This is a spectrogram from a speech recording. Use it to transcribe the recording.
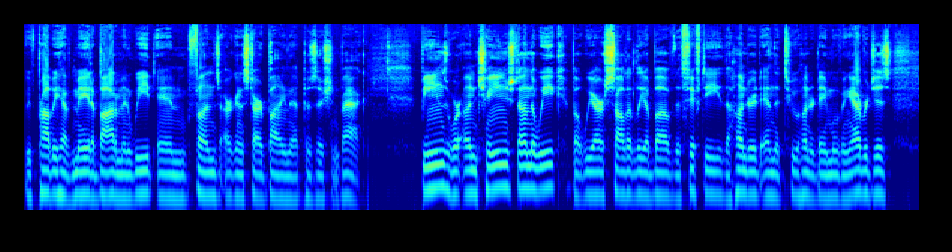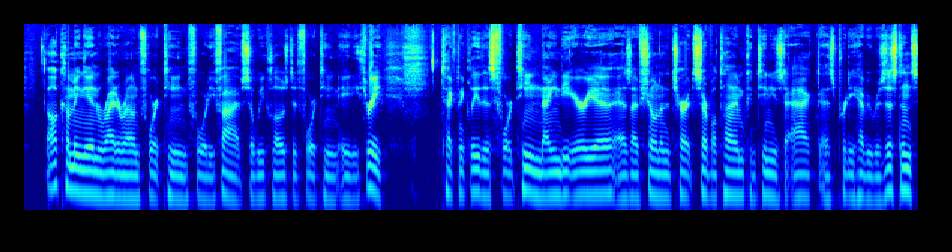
We probably have made a bottom in wheat, and funds are going to start buying that position back. Beans were unchanged on the week, but we are solidly above the 50, the 100, and the 200 day moving averages, all coming in right around 1445. So we closed at 1483. Technically, this 1490 area, as I've shown on the chart several times, continues to act as pretty heavy resistance.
